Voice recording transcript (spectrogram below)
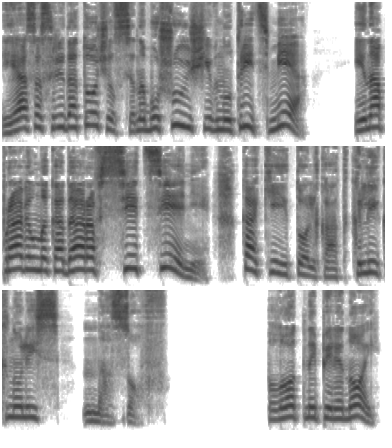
Я сосредоточился на бушующей внутри тьме, и направил на Кадара все тени, какие только откликнулись на зов. Плотной пеленой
